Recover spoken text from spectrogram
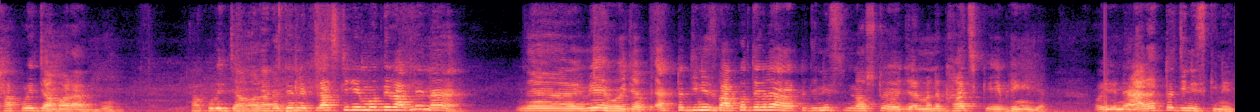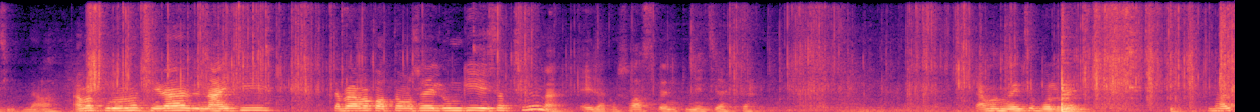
ঠাকুরের জামা রাখব। ঠাকুরের জামা রাখার জন্য প্লাস্টিকের মধ্যে রাখলে না ইয়ে হয়ে যাবে একটা জিনিস বার করতে গেলে আর একটা জিনিস নষ্ট হয়ে যায় মানে ভাঁজ ভেঙে যায়। ওই জন্য আর একটা জিনিস কিনেছি না আমার পুরনো ছেঁড়া নাইটি, তারপর আমার কত মশাই লুঙ্গি এইসব ছিল না, এই দেখো সসপ্যান কিনেছি একটা। কেমন হয়েছে বলবে? ভালো।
